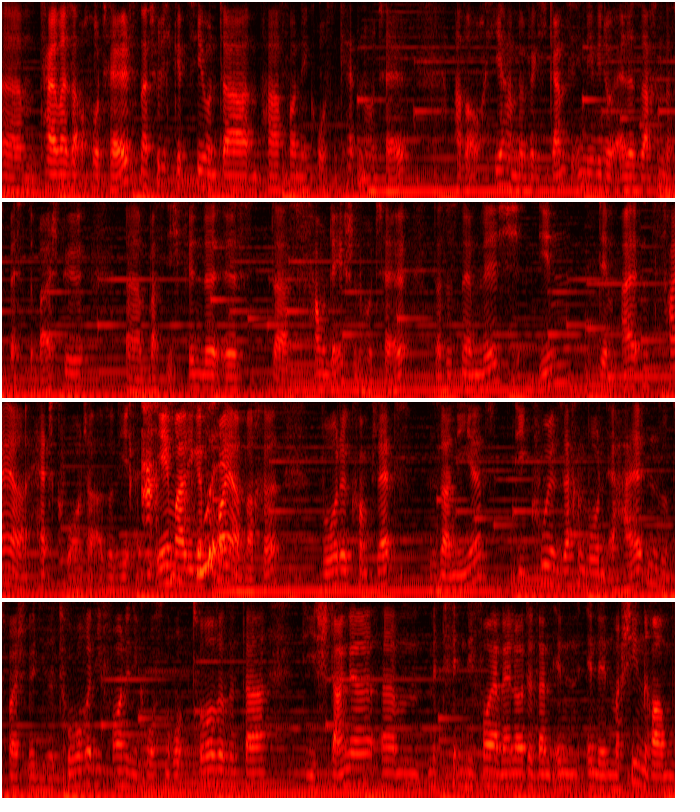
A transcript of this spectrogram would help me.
ähm, teilweise auch Hotels. Natürlich gibt es hier und da ein paar von den großen Kettenhotels, aber auch hier haben wir wirklich ganz individuelle Sachen. Das beste Beispiel, äh, was ich finde, ist das Foundation Hotel. Das ist nämlich in dem alten Fire Headquarter, also die, Ach, die ehemalige cool. Feuerwache, wurde komplett saniert. Die coolen Sachen wurden erhalten, so zum Beispiel diese Tore, die vorne, die großen roten Tore sind da. Die Stange, ähm, mit denen die Feuerwehrleute dann in, in den Maschinenraum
